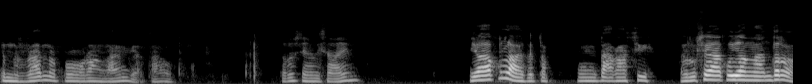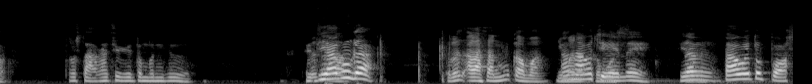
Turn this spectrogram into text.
beneran apa orang lain nggak tahu. Terus yang disalahin? Ya aku lah tetap yang tak kasih. Harusnya aku yang nganter terus tak kasih ke temenku. Jadi Terus aku nggak terus alasanmu karena gimana aku ke bos? JNE yang tahu itu pos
